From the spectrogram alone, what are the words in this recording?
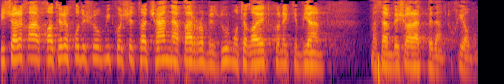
بیچاره خواهر خاطر خودش رو می‌کشه تا چند نفر رو به زور متقاعد کنه که بیان مثلا بشارت بدن تو خیابون.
